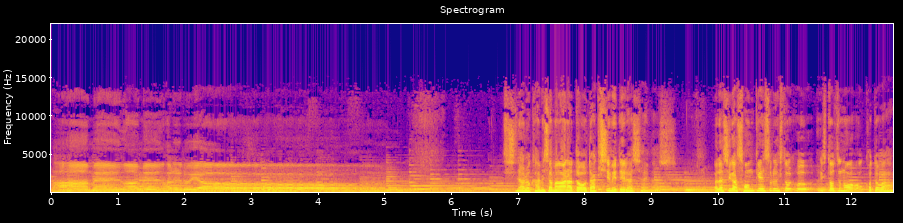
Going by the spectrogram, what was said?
ーアーメンアーメンハレルヤ父なる神様があなたを抱きしめていらっしゃいます。私が尊敬する人一つのことは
